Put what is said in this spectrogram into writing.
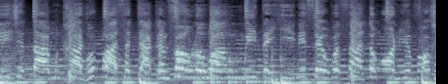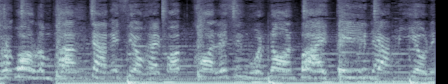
นี้ชะตามึงขาดเพราะปราศจากการเฝ้าระวังมึงมีแต่หีในเซลล์ประสาทต้องอ่อนแฮมฟอกชักว่าวลำพังากไอเสี่ยป๊อปคอนและซึ่งหัวนอนปลายตีนอยากมีเอี่ยวใน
